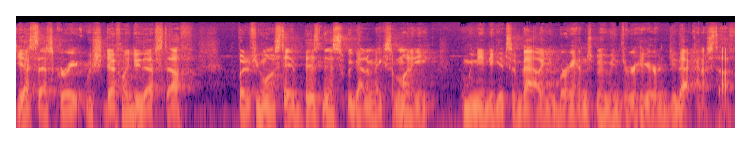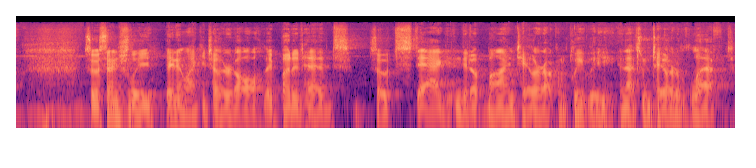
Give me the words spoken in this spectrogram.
yes, that's great. We should definitely do that stuff. But if you want to stay in business, we got to make some money and we need to get some value brands moving through here and do that kind of stuff. So essentially, they didn't like each other at all. They butted heads. So Stagg ended up buying Taylor out completely, and that's when Taylor left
